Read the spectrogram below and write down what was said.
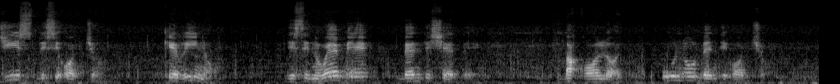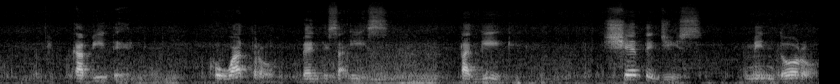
Gis 18. Quirino 19.27. Bacolod 1.28. Cavite 4.26. Taguig 7 Gis. Mindoro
